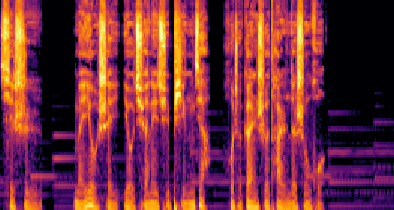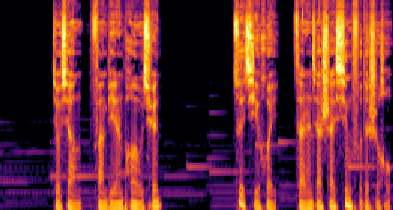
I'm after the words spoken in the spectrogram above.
其实，没有谁有权利去评价或者干涉他人的生活。就像翻别人朋友圈，最忌讳在人家晒幸福的时候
